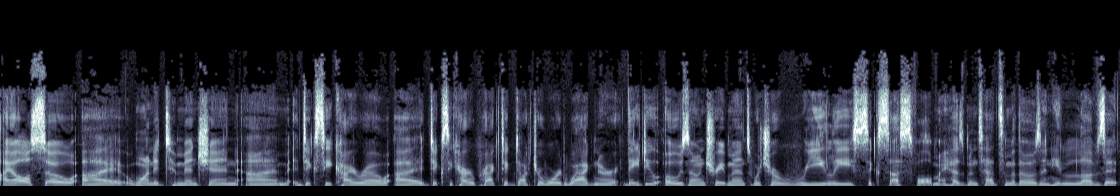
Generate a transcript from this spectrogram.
I also uh, wanted to mention um, Dixie Chiro, uh, Dixie Chiropractic, Dr. Ward Wagner. They do ozone treatments, which are really successful. My husband's had some of those, and he loves it.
